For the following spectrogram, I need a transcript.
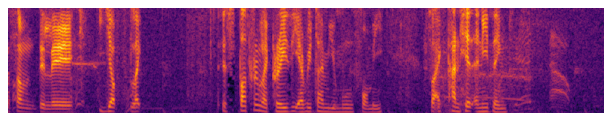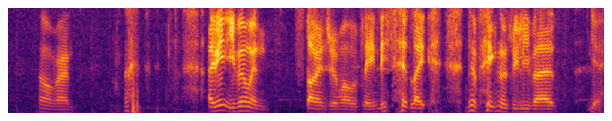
There's some delay. Yup, like it's stuttering like crazy every time you move for me. So I can't hit anything. Oh man. I mean, even when Star and Jerma were playing, they said like the ping was really bad. Yeah.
